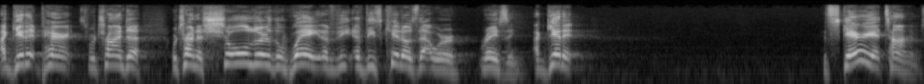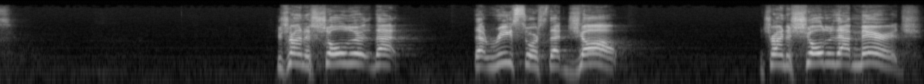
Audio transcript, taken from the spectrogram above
I get it, parents. We're trying to, we're trying to shoulder the weight of, the, of these kiddos that we're raising. I get it. It's scary at times. You're trying to shoulder that, that resource, that job. You're trying to shoulder that marriage.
